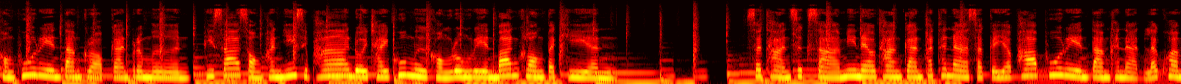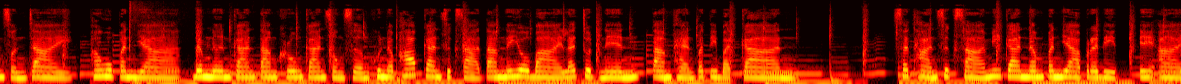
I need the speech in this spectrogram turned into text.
ของผู้เรียนตามกรอบการประเมิน พิซ่า 2025 โดยใช้คู่มือของโรงเรียนบ้านคลองตะเคียนสถานศึกษามีแนวทางการพัฒนาศักยภาพผู้เรียนตามถนัดและความสนใจ พหุปัญญา ดำเนินการตามโครงการส่งเสริมคุณภาพการศึกษาตามนโยบายและจุดเน้น ตามแผนปฏิบัติการ สถานศึกษามีการนำปัญญาประดิษฐ์ AI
